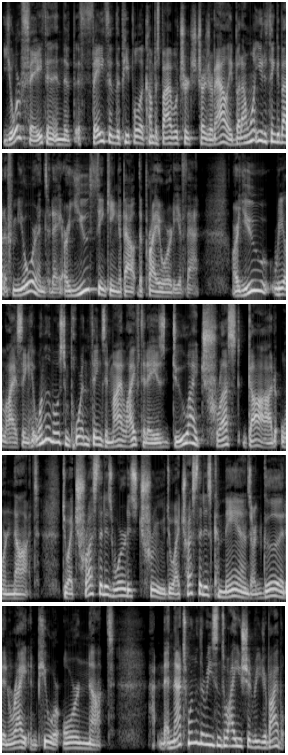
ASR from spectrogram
your faith and the faith of the people at Compass Bible Church Treasure Valley. But I want you to think about it from your end today. Are you thinking about the priority of that? Are you realizing, hey, one of the most important things in my life today is do I trust God or not? Do I trust that His word is true? Do I trust that His commands are good and right and pure or not? And that's one of the reasons why you should read your Bible,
